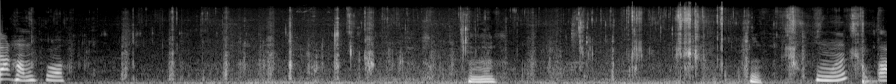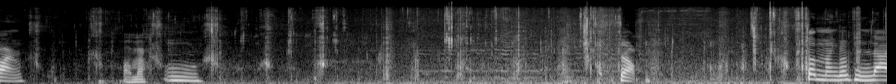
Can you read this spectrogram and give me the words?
รากหอมพัวอืมหืมก่อนหอมไหม จบต้นมันก็กินได้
